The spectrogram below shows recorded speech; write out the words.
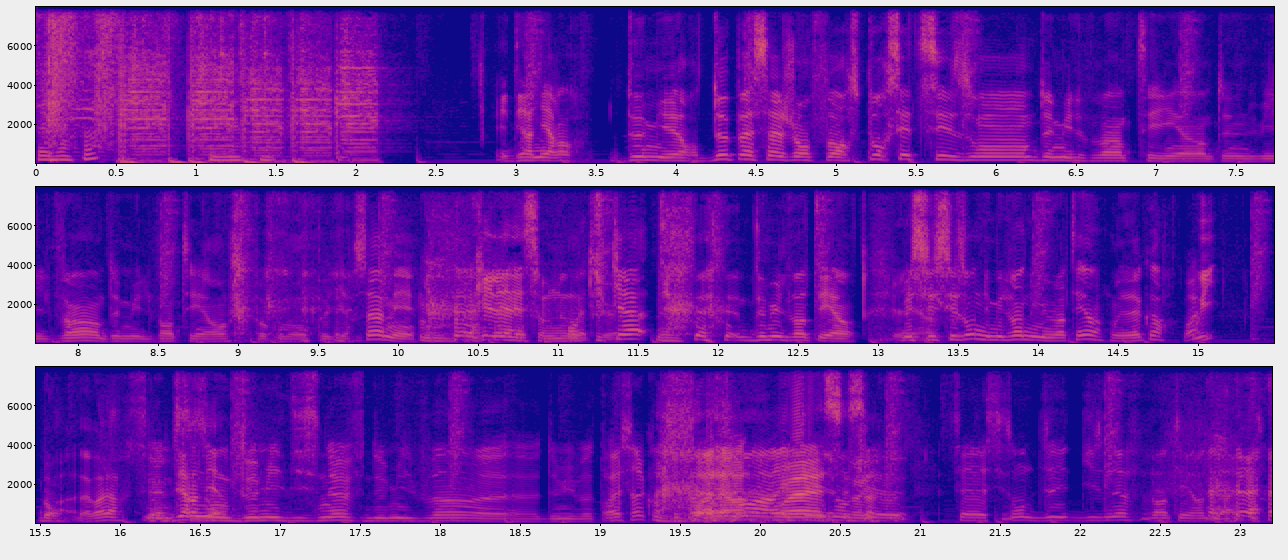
Passage en c'est. Et dernière demi-heure de passage en force pour cette saison 2021, 2020, 2021, je sais pas comment on peut dire ça, mais Quelle année sommes-nous, en Mathieu tout cas 2021. Mais c'est saison 2020-2021, on est d'accord Oui. Bon, bah voilà, C'est une dernière. saison 2019, 2020, euh, 2021. Ouais, c'est vrai qu'on s'est pas vraiment Ouais, arrêté. c'est donc, euh, la saison 19-21 direct.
